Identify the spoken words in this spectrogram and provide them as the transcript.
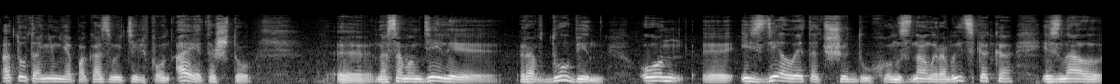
А тут они мне показывают телефон. А это что? Э, на самом деле Рав Дубин, он э, и сделал этот шедух. Он знал Равыцкака и знал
